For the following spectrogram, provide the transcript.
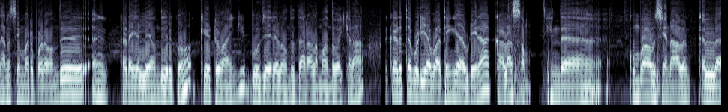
நரசிம்மர் படம் வந்து கடைகள்லேயே வந்து இருக்கும். கேட்டு வாங்கி பூஜை ஏரியாவில் வந்து தாராளமாக வந்து வைக்கலாம். அதுக்கு அடுத்தபடியாக பார்த்தீங்க அப்படின்னா கலசம். இந்த கும்பாபிஷேக நாட்களில்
